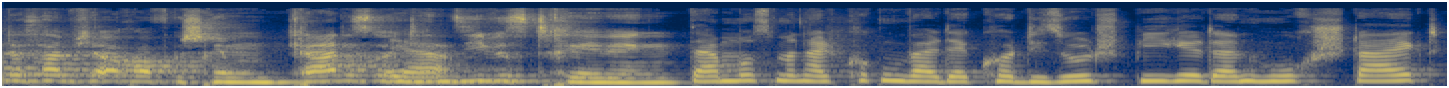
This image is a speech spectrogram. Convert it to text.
das habe ich auch aufgeschrieben. Gerade so ja. intensives Training. Da muss man halt gucken, weil der Cortisolspiegel dann hochsteigt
